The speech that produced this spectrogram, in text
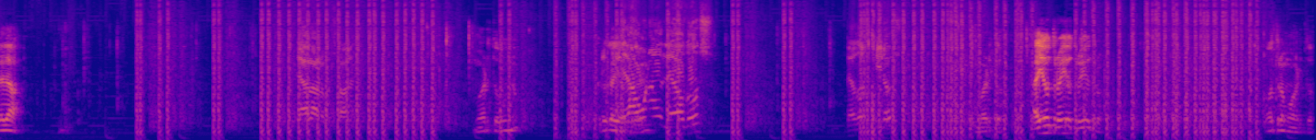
Le da. Ya lo haremos, chavales. Muerto uno. Creo que hay Le he dado uno, le he dado dos. Le he dado dos tiros. Muerto. Hay otro, hay otro, hay otro. Otro muerto.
